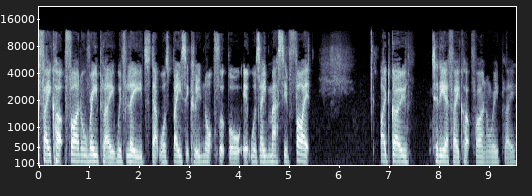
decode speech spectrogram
FA Cup final replay with Leeds. That was basically not football. It was a massive fight. I'd go to the FA Cup final replay.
